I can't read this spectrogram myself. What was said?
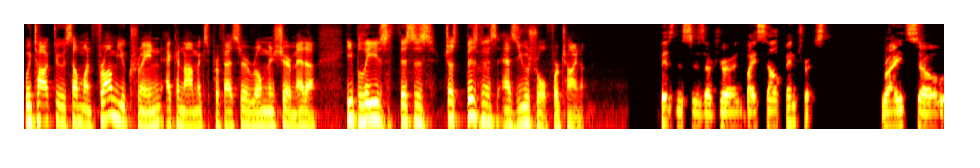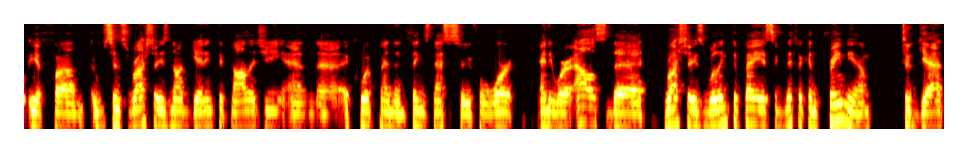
We talked to someone from Ukraine, economics professor Roman Sheremeta. He believes this is just business as usual for China. Businesses are driven by self-interest, right? So if um, since Russia is not getting technology and uh, equipment and things necessary for war anywhere else, the Russia is willing to pay a significant premium to get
